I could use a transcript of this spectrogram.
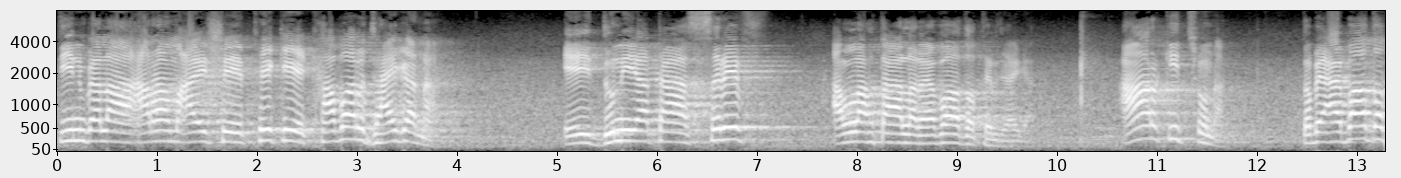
তিন বেলা আরাম আয়েসে থেকে খাবার জায়গা না। এই দুনিয়াটা স্রেফ আল্লাহ তাআলার আবাদতের জায়গা। আর কিচ্ছু না। তবে আবাদত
